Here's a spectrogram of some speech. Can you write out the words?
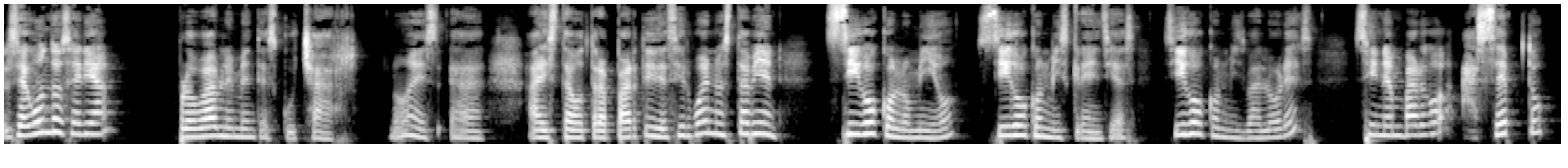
El segundo sería probablemente escuchar, ¿no? Es a, a esta otra parte y decir, bueno, está bien, sigo con lo mío, sigo con mis creencias, sigo con mis valores, sin embargo, acepto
